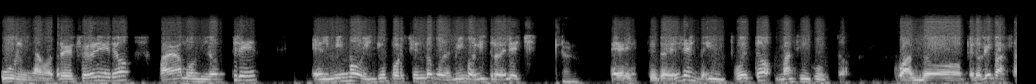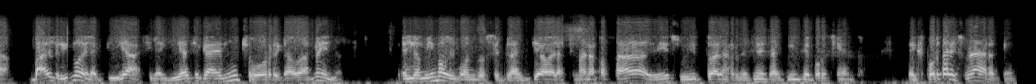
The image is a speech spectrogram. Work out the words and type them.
Hurlingham o 3 de febrero, pagamos los tres el mismo 21% por el mismo litro de leche. Este, es el impuesto más injusto. Cuando, pero ¿qué pasa? Va al ritmo de la actividad. Si la actividad se cae mucho, vos recaudas menos. Es lo mismo que cuando se planteaba la semana pasada de subir todas las retenciones al 15%. Exportar es un arte.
